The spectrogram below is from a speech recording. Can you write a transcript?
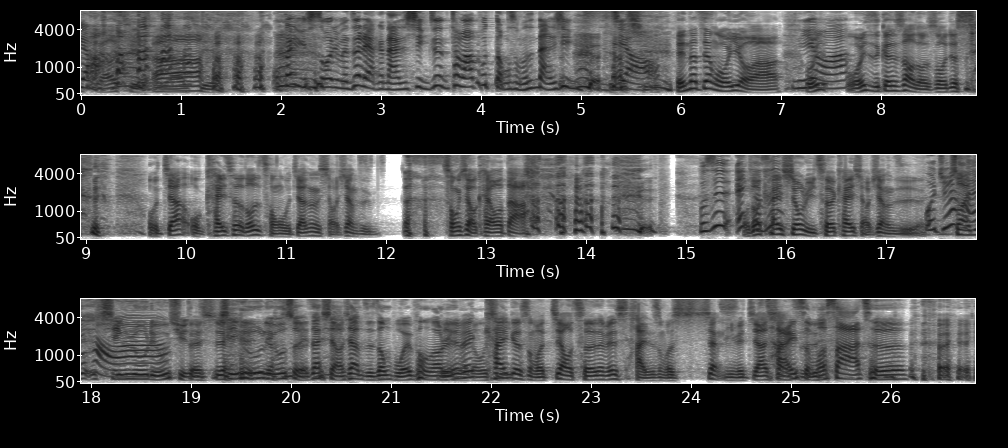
教。了解，了解。我跟你说，你们这两个男性，就他妈不懂什么是男性指教。哎，那这样我有啊，你有啊？我，我一直跟少总说，就是 我家我开车都是从我家那个小巷子，从小开到大。不是，哎、欸，我都开修理车，开小巷子，我觉得还好、啊，行如流水，行如流水，在小巷子中不会碰到任何东西。开个什么轿车，那边喊什么像你们家踩什么刹车，对。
